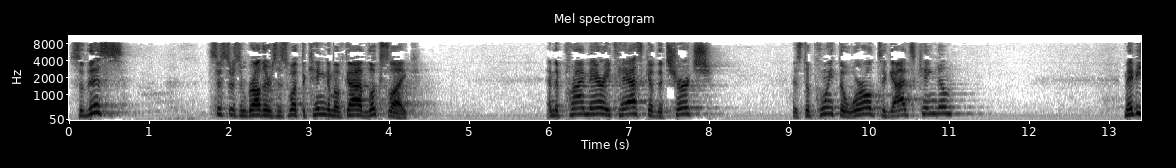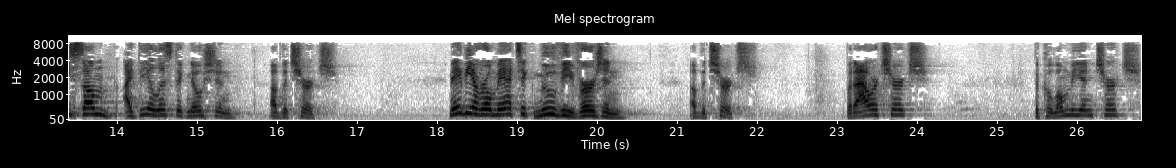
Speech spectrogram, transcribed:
So this, sisters and brothers, is what the kingdom of God looks like. And the primary task of the church is to point the world to God's kingdom? Maybe some idealistic notion of the church. Maybe a romantic movie version of the church. But our church, the Colombian church,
